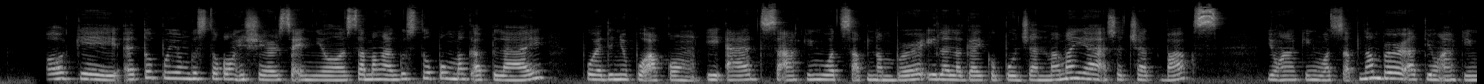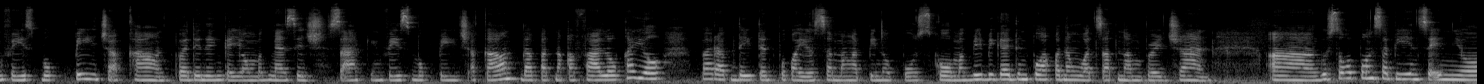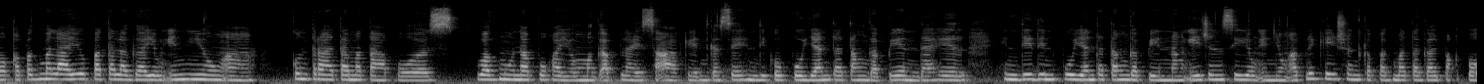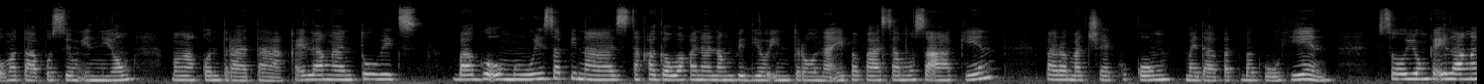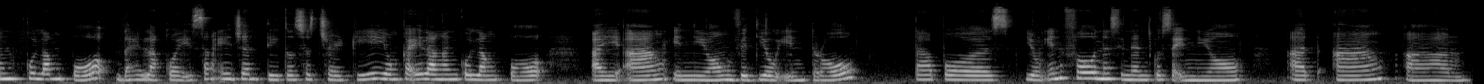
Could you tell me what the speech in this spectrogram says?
Okay, ito po yung gusto kong i-share sa inyo. Sa mga gusto pong mag-apply, pwede nyo po akong i-add sa aking WhatsApp number. Ilalagay ko po dyan mamaya sa chat box yung aking WhatsApp number at yung aking Facebook page account. Pwede din kayong mag-message sa aking Facebook page account. Dapat naka-follow kayo para updated po kayo sa mga pinopost ko. Magbibigay din po ako ng WhatsApp number dyan. Ah, gusto ko pong sabihin sa inyo, kapag malayo pa talaga yung inyong ah, kontrata matapos, wag muna po kayong mag-apply sa akin kasi hindi ko po yan tatanggapin dahil hindi din po yan tatanggapin ng agency yung inyong application kapag matagal pa po matapos yung inyong mga kontrata. Kailangan 2 weeks bago umuwi sa Pinas, nakagawa ka na ng video intro na ipapasa mo sa akin para ma-check ko kung may dapat baguhin. So, yung kailangan ko lang po, dahil ako ay isang agent dito sa Turkey, yung kailangan ko lang po ay ang inyong video intro, tapos yung info na sinend ko sa inyo, at ang um,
